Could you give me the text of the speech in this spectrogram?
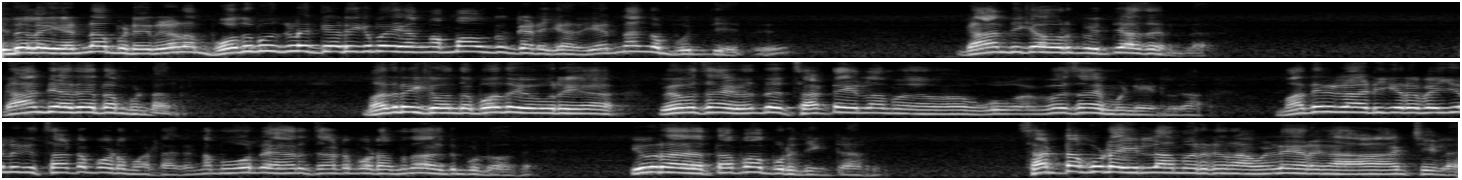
இதுல என்ன பண்ணிருக்கா பொதுமக்களுக்கு கிடைக்குமோ எங்க அம்மாவுக்கும் கிடைக்காது. என்னங்க புத்தி இது? காந்திக்கு அவருக்கு வித்தியாசம் இல்லை. காந்தி அதே தான் பண்ணார். மதுரைக்கு வந்தபோது ஒரு விவசாயி வந்து சட்டை இல்லாமல் விவசாயம் பண்ணிட்டு இருக்கான். மதுரையில் அடிக்கிற வெயிலுக்கு சட்டை போட மாட்டாங்க. நம்ம ஊரில் யாரும் சட்டை போடாமல் தான் இது போடுவாங்க இவர் அதை தப்பாக புரிஞ்சுக்கிட்டாரு. சட்டை கூட இல்லாமல் இருக்கிறான் வெள்ளையர் ஆட்சியில்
